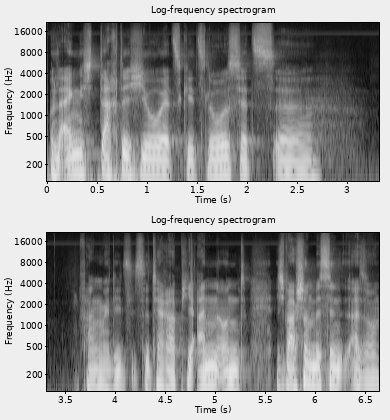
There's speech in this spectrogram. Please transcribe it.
Und eigentlich dachte ich, jo, jetzt geht's los, jetzt äh, fangen wir diese Therapie an und ich war schon ein bisschen, also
